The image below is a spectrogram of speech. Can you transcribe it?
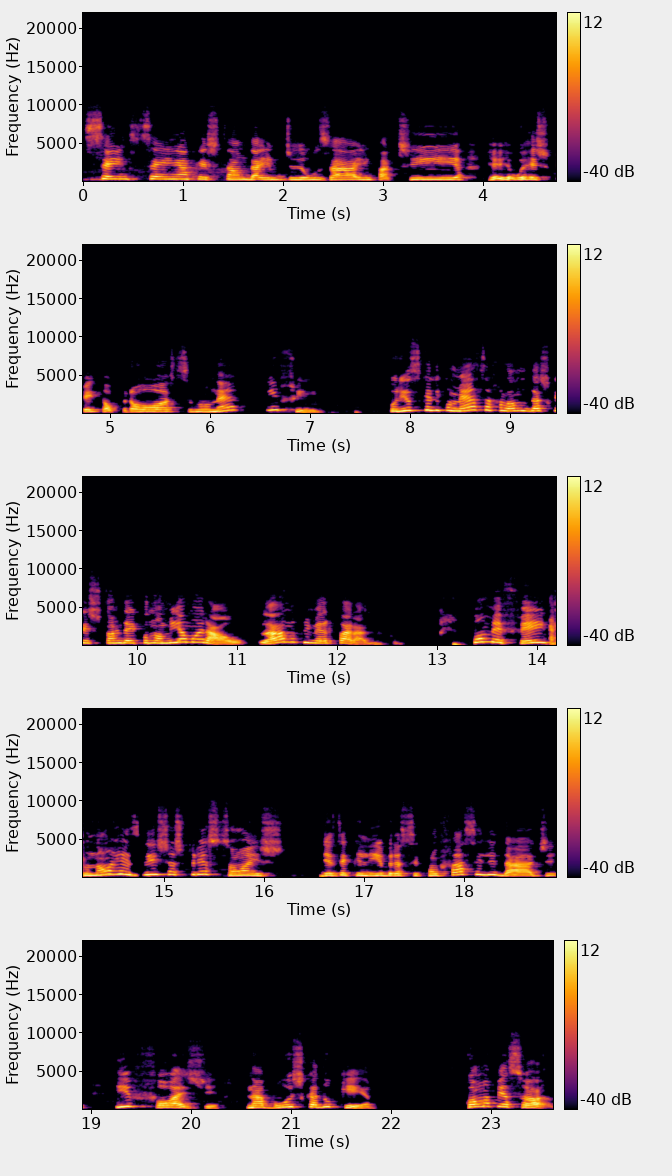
sem, sem a questão da, de usar a empatia, o respeito ao próximo, né? Enfim. Por isso que ele começa falando das questões da economia moral, lá no primeiro parágrafo. Como efeito, não resiste às pressões, desequilibra-se com facilidade e foge na busca do quê? Como a pessoa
